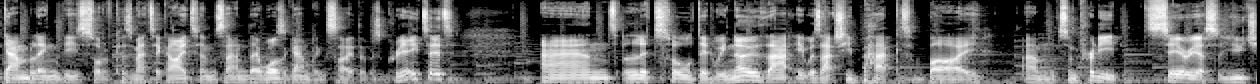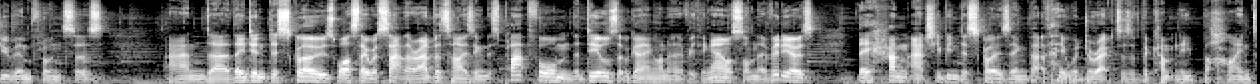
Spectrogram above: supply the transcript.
gambling these sort of cosmetic items, and there was a gambling site that was created and little did we know that it was actually backed by um, some pretty serious YouTube influencers. And uh, they didn't disclose, whilst they were sat there advertising this platform and the deals that were going on and everything else on their videos, they hadn't actually been disclosing that they were directors of the company behind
